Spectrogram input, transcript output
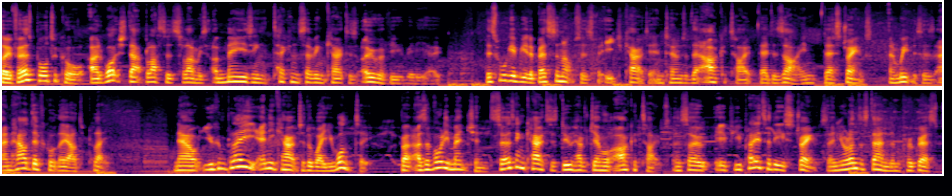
So first port of call, I'd watched that blasted Salami's amazing Tekken 7 characters overview video. This will give you the best synopsis for each character in terms of their archetype, their design, their strengths and weaknesses and how difficult they are to play. Now you can play any character the way you want to, but as I've already mentioned, certain characters do have general archetypes and so if you play to these strengths then you'll understand and progress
